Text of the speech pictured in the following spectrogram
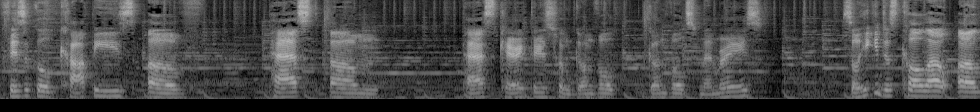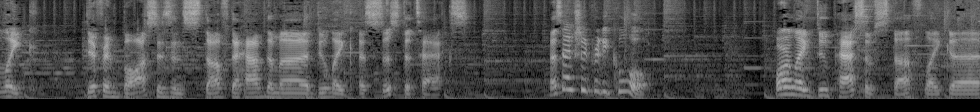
physical copies of past, um, past characters from Gunvolt, Gunvolt's memories. So he can just call out, uh, like, different bosses and stuff to have them, uh, do, like, assist attacks. That's actually pretty cool. Or like do passive stuff, like uh,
